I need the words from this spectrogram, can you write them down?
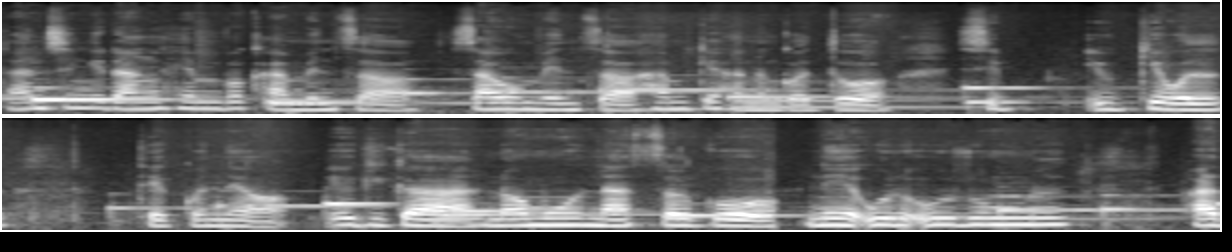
당신이랑 행복하면서 싸우면서 함께 하는 것도 16개월 됐군요. 여기가 너무 낯설고 내 울, 울음을 받,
